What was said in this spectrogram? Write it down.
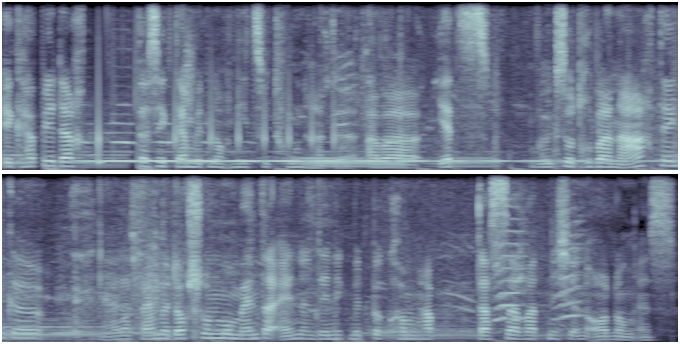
Ich hab gedacht, dass ich damit noch nie zu tun hatte. Aber jetzt, wo ich so drüber nachdenke, ja, da fallen mir doch schon Momente ein, in denen ich mitbekommen habe, dass da was nicht in Ordnung ist.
